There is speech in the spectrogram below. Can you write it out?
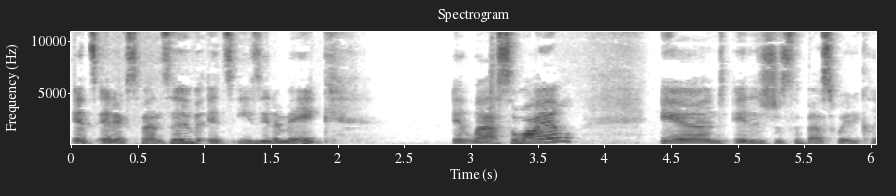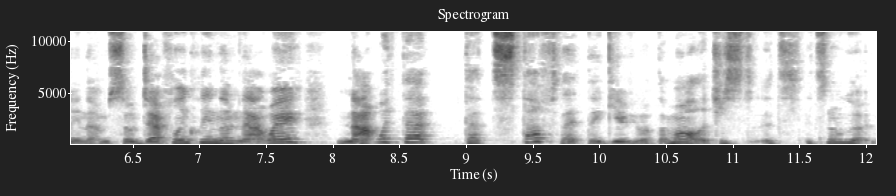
It's inexpensive, it's easy to make, it lasts a while, and it is just the best way to clean them. So definitely clean them that way, not with that that stuff that they give you at the mall. It just, it's, it's no good.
